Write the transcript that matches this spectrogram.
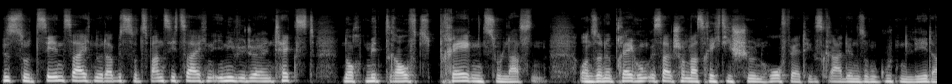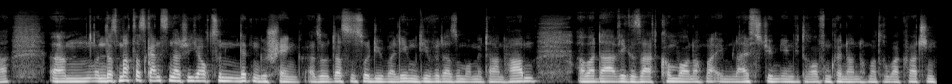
bis zu 10 Zeichen oder bis zu 20 Zeichen individuellen Text noch mit drauf prägen zu lassen. Und so eine Prägung ist halt schon was richtig schön Hochwertiges, gerade in so einem guten Leder. Ähm, und das macht das Ganze natürlich auch zu einem netten Geschenk. Also das ist so die Überlegung, die wir da so momentan haben. Aber da, wie gesagt, kommen wir auch noch mal im Livestream irgendwie drauf und können dann noch mal drüber quatschen.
